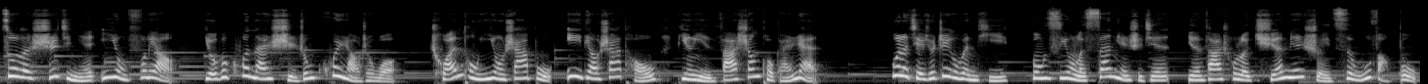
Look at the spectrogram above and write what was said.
做了十几年医用敷料。有个困难始终困扰着我：传统医用纱布易掉纱头，并引发伤口感染。为了解决这个问题，公司用了三年时间研发出了全棉水刺无纺布。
